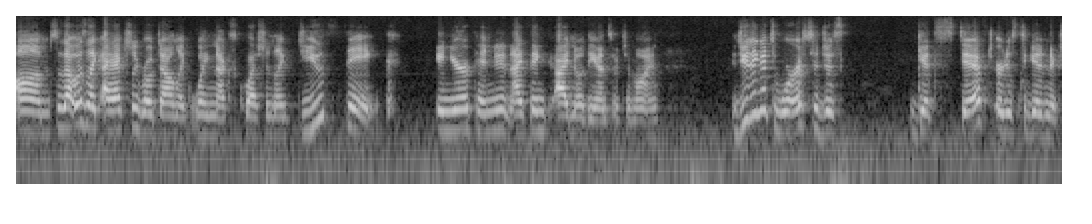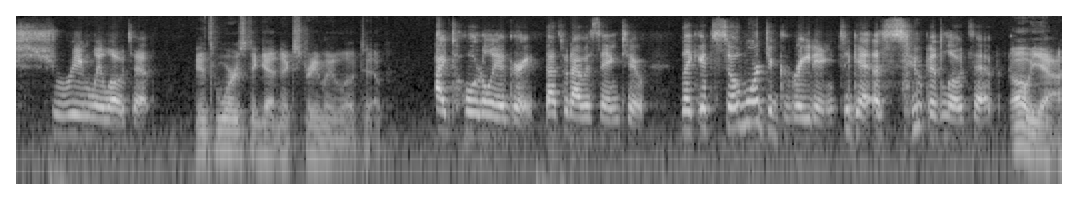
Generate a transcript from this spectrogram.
Um, so that was like I actually wrote down like my next question. Like, do you think, in your opinion, I think I know the answer to mine. Do you think it's worse to just get stiffed or just to get an extremely low tip? It's worse to get an extremely low tip. I totally agree. That's what I was saying too. Like it's so more degrading to get a stupid low tip. Oh yeah.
